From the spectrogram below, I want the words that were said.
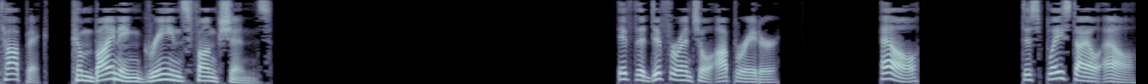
Topic: Combining Green's functions. If the differential operator L display style L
